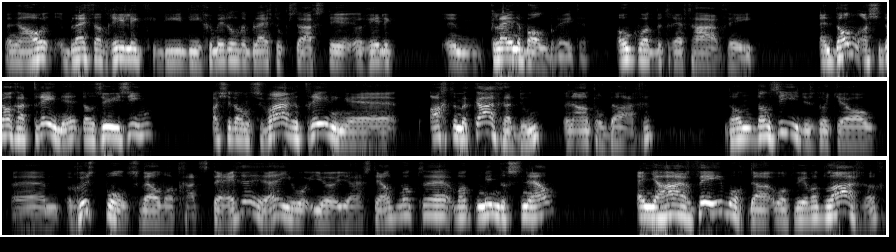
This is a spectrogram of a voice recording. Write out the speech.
dan blijft dat redelijk, die, die gemiddelde blijft ook daar redelijk een kleine bandbreedte. Ook wat betreft HRV. En dan, als je dan gaat trainen, dan zul je zien, als je dan zware trainingen eh, achter elkaar gaat doen, een aantal dagen, dan, dan zie je dus dat jouw ehm, rustpols wel wat gaat stijgen. Hè? Je, je, je herstelt wat, eh, wat minder snel. En je HRV wordt, daar, wordt weer wat lager,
